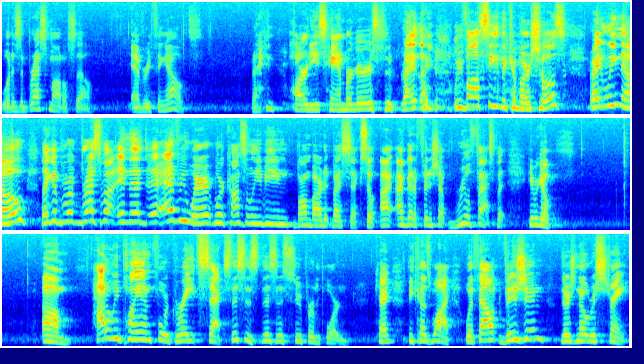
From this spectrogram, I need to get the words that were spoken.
What does a breast model sell? Everything else right? Hardee's hamburgers, right? Like we've all seen the commercials, right? We know, like a breast, and everywhere we're constantly being bombarded by sex. So I, have got to finish up real fast, but here we go. Um, how do we plan for great sex? This is this is super important. Okay? Because why? Without vision, there's no restraint.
